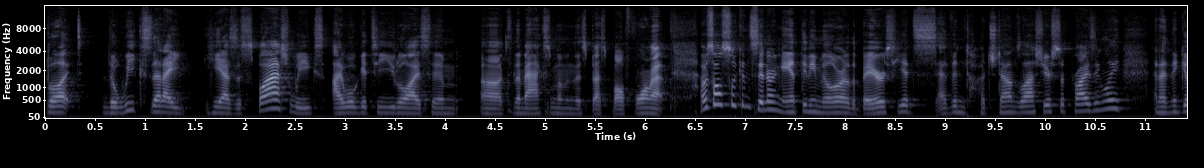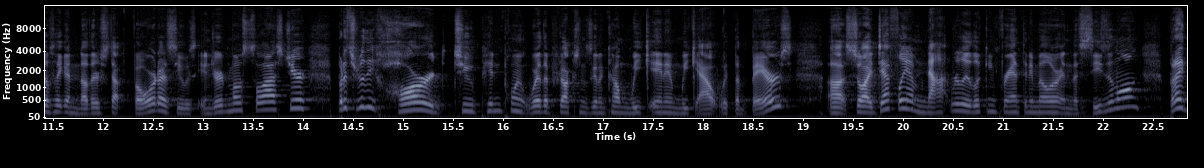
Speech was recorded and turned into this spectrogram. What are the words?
But the weeks that I he has the splash weeks, I will get to utilize him uh, to the maximum in this best ball format. I was also considering Anthony Miller of the Bears. He had seven touchdowns last year, surprisingly, and I think he'll take another step forward as he was injured most of last year. But it's really hard to pinpoint where the production is going to come week in and week out with the Bears. Uh, so I definitely am not really looking for Anthony Miller in the season long, but I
